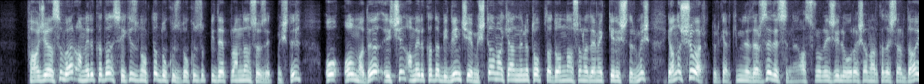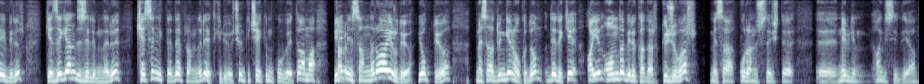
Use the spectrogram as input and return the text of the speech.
faciası var. Amerika'da 8.9, 9'luk bir depremden söz etmişti. O olmadığı için Amerika'da bir linç yemişti ama kendini topladı. Ondan sonra demek geliştirmiş. Yalnız şu var Türker kim ne derse desin astrolojiyle uğraşan arkadaşlar daha iyi bilir. Gezegen dizilimleri kesinlikle depremleri etkiliyor. Çünkü çekim kuvveti ama bilim Tabii. insanları hayır diyor. Yok diyor. Mesela dün gene okudum. Dedi ki ayın onda biri kadar gücü var. Mesela Uranüs'te işte e, ne bileyim hangisiydi ya?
